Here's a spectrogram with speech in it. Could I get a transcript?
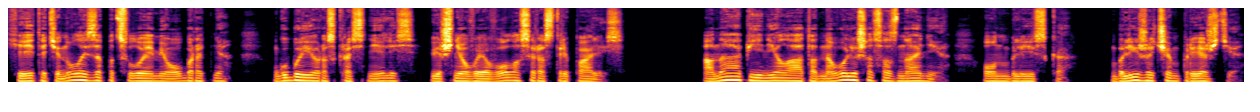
Хейта тянулась за поцелуями оборотня, губы ее раскраснелись, вишневые волосы растрепались. Она опьянела от одного лишь осознания — он близко, ближе, чем прежде,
